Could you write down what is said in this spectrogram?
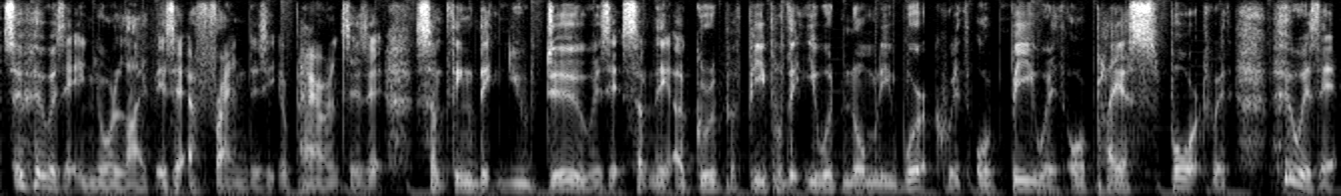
so who is it in your life? Is it a friend? Is it your parents? Is it something that you do? Is it something, a group of people that you would normally work with or be with or play a sport with? Who is it?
